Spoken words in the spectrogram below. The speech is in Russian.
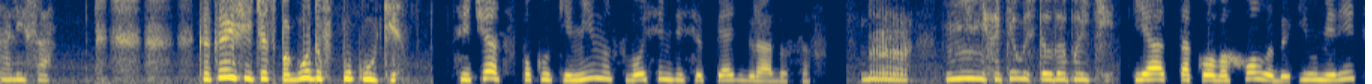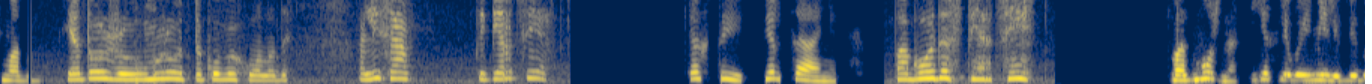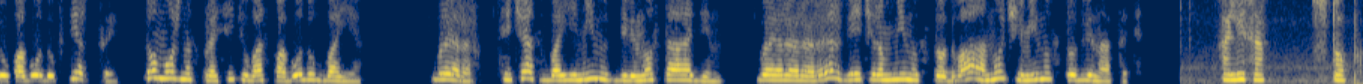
Алиса, какая сейчас погода в Пукуке? Сейчас в Пукуке минус 85 градусов. Бррр, мне не хотелось туда пойти. Я от такого холода и умереть могу. Я тоже умру от такого холода. Алиса, ты Перция? Эх ты, перцианец. Погода в Перции. Возможно, если вы имели в виду погоду в Перции, то можно спросить у вас погоду в Бае. Бререр, сейчас в Бае минус 91. БРРРР вечером минус 102, а ночью минус 112. Алиса, стоп.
